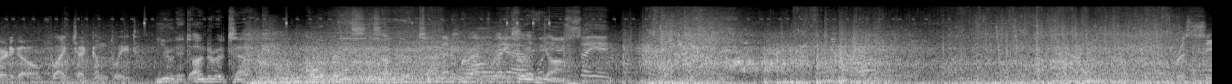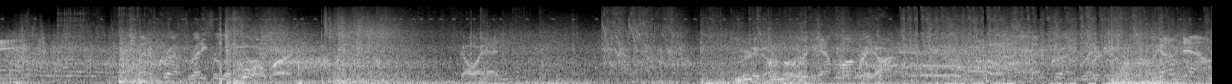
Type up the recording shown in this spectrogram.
Vertigo. Flight check complete. Unit under attack. Our base is under attack. Venom craft Oh ready yeah, for what are you saying? Received. Venom craft ready for liftoff. Forward. Go ahead. Unit promoted. Got him on radar. Venom craft ready for liftoff. Got him down.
